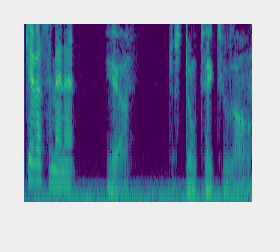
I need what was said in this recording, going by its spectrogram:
give us a minute. Yeah, just don't take too long.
